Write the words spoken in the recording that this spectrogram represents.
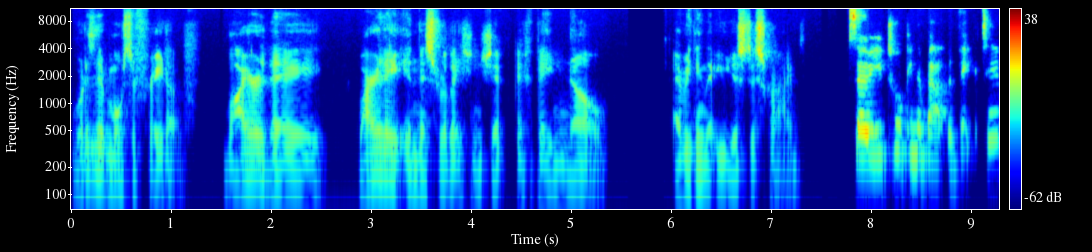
What is they most afraid of? Why are they why are they in this relationship if they know everything that you just described? So, are you talking about the victim?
